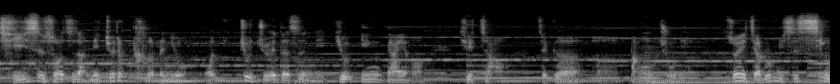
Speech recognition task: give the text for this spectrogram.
其实说知道，你觉得可能有，我就觉得是你就应该哦去找这个呃帮助了。所以假如你是信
